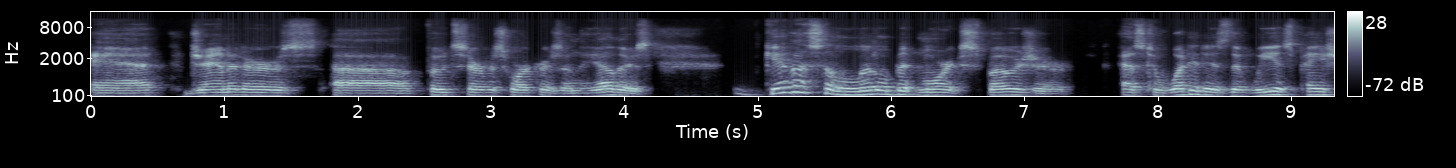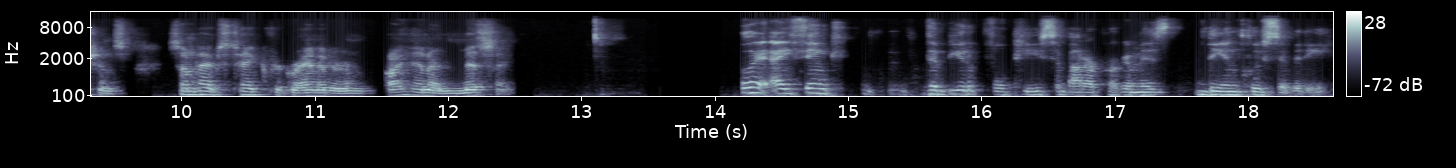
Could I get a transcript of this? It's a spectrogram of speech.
and janitors, uh, food service workers, and the others. Give us a little bit more exposure as to what it is that we as patients sometimes take for granted or, and are missing? Well, I think the beautiful piece about our program is the inclusivity.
